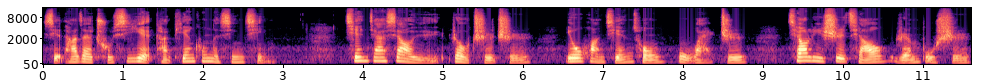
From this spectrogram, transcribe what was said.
写他在除夕夜看天空的心情。千家笑语肉迟迟，忧患前从物外知。敲立市桥人不识，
